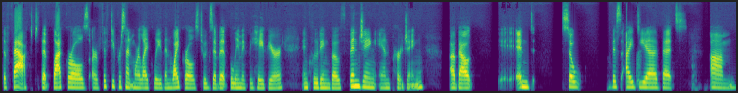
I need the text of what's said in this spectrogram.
the fact that Black girls are 50% more likely than white girls to exhibit bulimic behavior, including both binging and purging. About, and so this idea that, um,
